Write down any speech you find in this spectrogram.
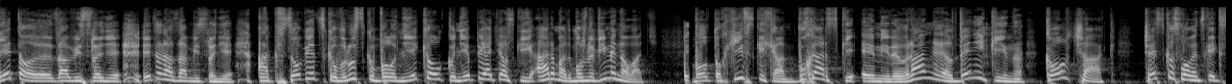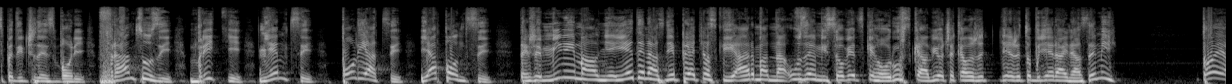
je to zamyslenie, je to na zamyslenie. Ak v sovietskom Rusku bolo niekoľko nepriateľských armád, môžeme vymenovať. Bol to Chivský chan, Buchársky emír, Wrangel, Denikin, Kolčák, Československé expedičné zbory, Francúzi, Briti, Nemci, Poliaci, Japonci. Takže minimálne 11 nepriateľských armád na území sovietského Ruska a vy očakávate, že, že to bude raj na zemi? To je,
